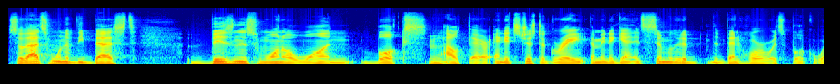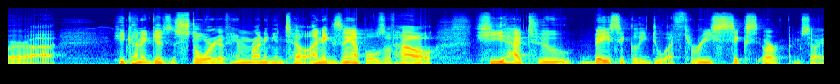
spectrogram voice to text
so that's one of the best business 101 books out there. And it's just a great, I mean, again, it's similar to the Ben Horowitz book where uh, he kind of gives the story of him running Intel and examples of how he had to basically do a 360 or I'm sorry,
